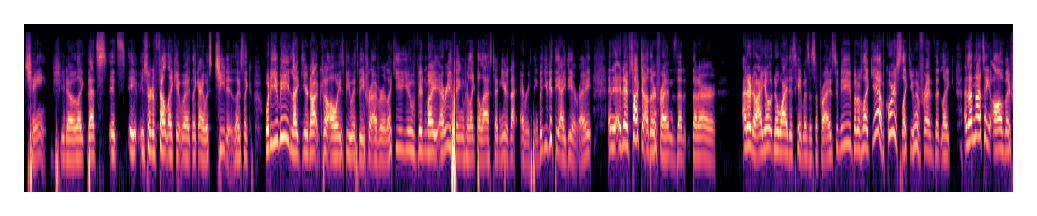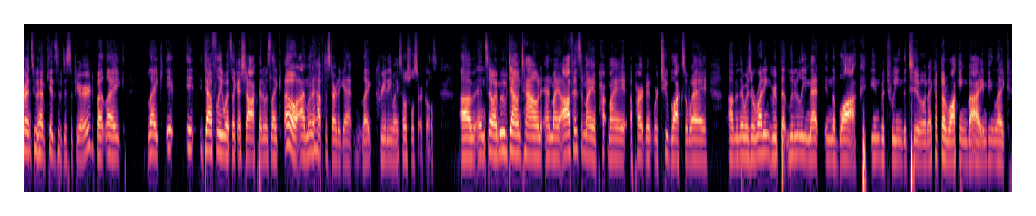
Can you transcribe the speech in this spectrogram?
change you know like that's it's it, it sort of felt like it was like i was cheated i was like what do you mean like you're not gonna always be with me forever like you you've been my everything for like the last 10 years not everything but you get the idea right and and i've talked to other friends that that are I don't know. I don't know why this came as a surprise to me, but I'm like, yeah, of course. Like you have friends that like, and I'm not saying all of my friends who have kids have disappeared, but like, like it, it definitely was like a shock that it was like, oh, I'm gonna have to start again, like creating my social circles. Um, and so I moved downtown, and my office and my my apartment were two blocks away. Um, and there was a running group that literally met in the block in between the two. And I kept on walking by and being like,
